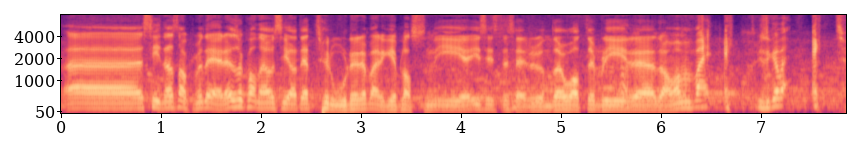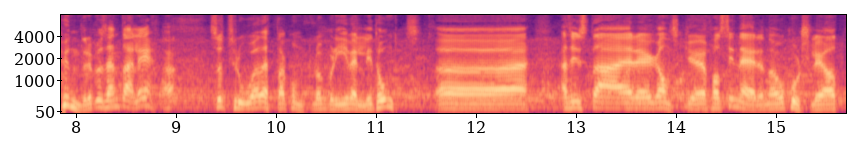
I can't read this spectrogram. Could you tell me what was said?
Eh, siden jeg snakker med dere, så kan jeg jo si at jeg tror dere berger plassen i, i siste serierunde, og at det blir eh, drama. Men er hvis jeg skal være 100% ærlig, så tror jeg dette kommer til å bli veldig tungt. Eh, jeg syns det er ganske fascinerende og koselig at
